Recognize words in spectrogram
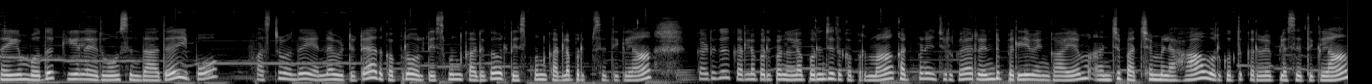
செய்யும்போது கீழே எதுவும் சிந்தாது. இப்போது ஃபஸ்ட்டு வந்து எண்ணெய் விட்டுட்டு அதுக்கப்புறம் ஒரு டீஸ்பூன் கடுகு ஒரு டீஸ்பூன் கடலைப்பருப்பு சேர்த்திக்கலாம் கடுகு கடலைப்பருப்பு நல்லா பொரிஞ்சதுக்கப்புறமா கட் பண்ணி வச்சுருக்க ரெண்டு பெரிய வெங்காயம் அஞ்சு பச்சை மிளகாய் ஒரு கொத்து கருவேப்பிலை சேர்த்திக்கலாம்.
